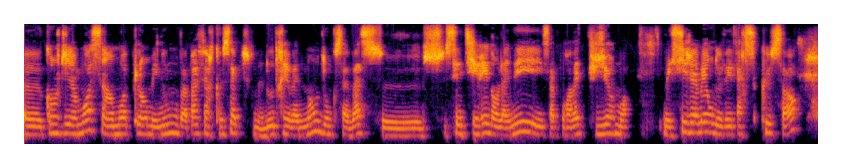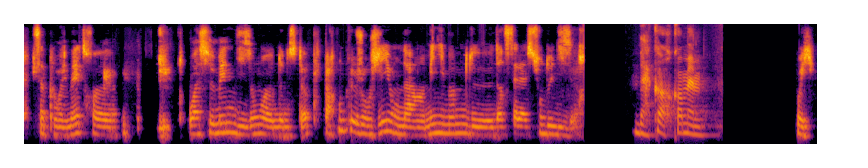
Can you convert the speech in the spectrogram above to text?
Euh, quand je dis un mois, c'est un mois plein, mais nous, on va pas faire que ça puisqu'on a d'autres événements, donc ça va s'étirer dans l'année et ça pourra mettre plusieurs mois. Mais si jamais on devait faire que ça, ça pourrait mettre euh, trois semaines, disons, euh, non-stop. Par contre, le jour J, on a un minimum d'installation de, de 10 heures. D'accord, quand même. Oui.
